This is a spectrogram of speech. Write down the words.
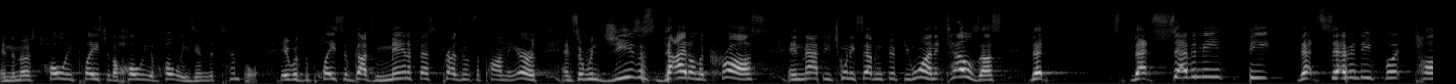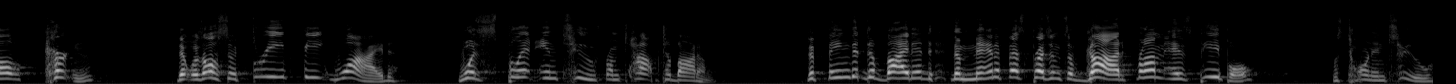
in the most holy place or the Holy of Holies in the temple. It was the place of God's manifest presence upon the earth. And so, when Jesus died on the cross in Matthew 27 51, it tells us that that 70 feet, that 70 foot tall curtain that was also three feet wide was split in two from top to bottom. The thing that divided the manifest presence of God from his people was torn in two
